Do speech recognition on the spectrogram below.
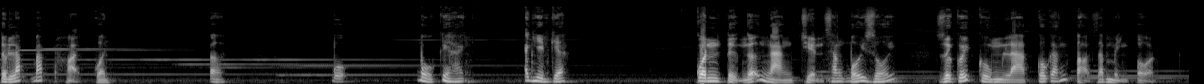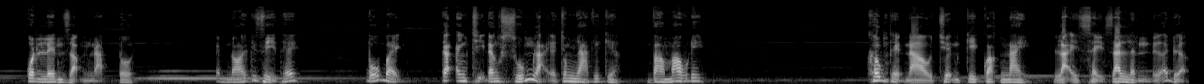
Tôi lắp bắp hỏi Quân: "Ờ, bố bố kìa anh, anh nhìn kìa." Quân từ ngỡ ngàng chuyển sang bối rối, rồi cuối cùng là cố gắng tỏ ra mình ổn. Quân lên giọng nạt tôi. Em nói cái gì thế? Bố bệnh, các anh chị đang súm lại ở trong nhà kia kìa, vào mau đi. Không thể nào chuyện kỳ quặc này lại xảy ra lần nữa được.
